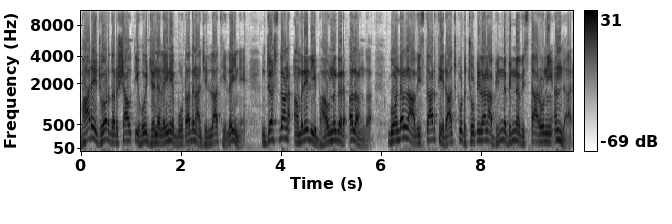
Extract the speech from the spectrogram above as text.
ભારે જોર દર્શાવતી હોય જેને લઈને બોટાદના જિલ્લાથી લઈને જસદણ, અમરેલી, ભાવનગર, અલંગ. ગોંડલના વિસ્તારથી રાજકોટ, ચોટીલાના ભિન્ન ભિન્ન વિસ્તારોની અંદર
